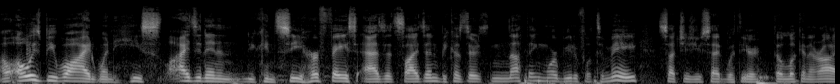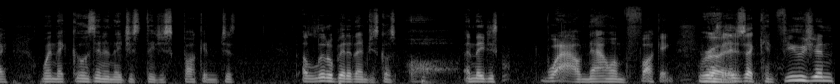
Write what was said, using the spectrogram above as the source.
I'll always be wide when he slides it in, and you can see her face as it slides in, because there's nothing more beautiful to me, such as you said with your the look in their eye, when that goes in and they just they just fucking just a little bit of them just goes oh, and they just wow, now I'm fucking. There's, there's a confusion.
